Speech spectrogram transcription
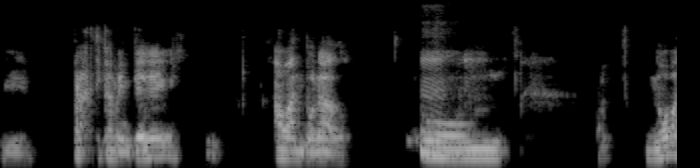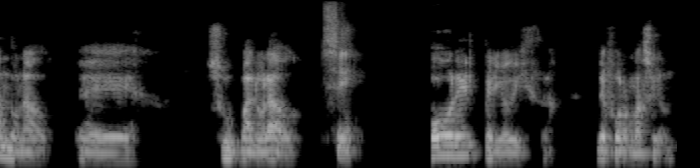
eh, prácticamente abandonado. o no abandonado, eh, subvalorado Sí. por el periodista de formación.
